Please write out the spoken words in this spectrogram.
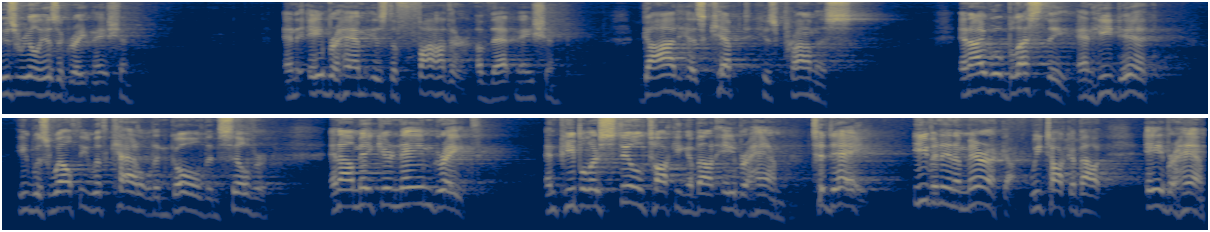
Israel is a great nation. And Abraham is the father of that nation. God has kept his promise. And I will bless thee. And he did. He was wealthy with cattle and gold and silver. And I'll make your name great. And people are still talking about Abraham today. Even in America, we talk about Abraham,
